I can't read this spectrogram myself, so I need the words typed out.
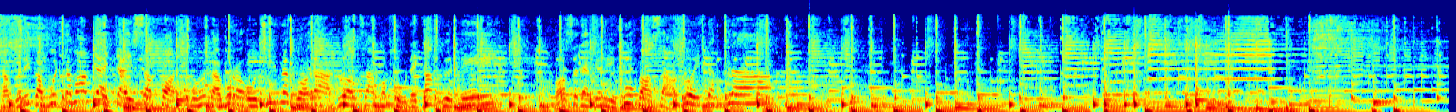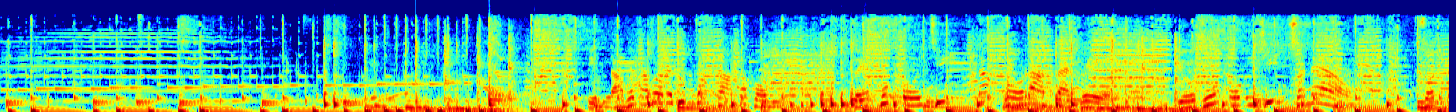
ทำวันนี้ขอบคุณเจ้าภาพใหญ่ใจสปอร์ตสมุนกับพวกเราโอชินครราร่วมสร้างความสุขในค่ำคืนนี้ ขอแสดงเป็นอีกคู่บ่าวสาวด้วยนะครับ ติดตามผลงานพวกเราได้ทุกช่องทางครับผมเฟซบุ๊กโออิชินโคราชแฟนเพจยูทูบโออิชิชาแนลสนใจ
